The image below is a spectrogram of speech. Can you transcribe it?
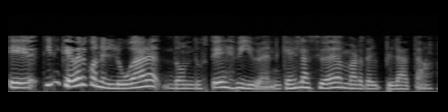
eh, tiene que ver con el lugar donde ustedes viven, que es la ciudad de Mar del Plata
